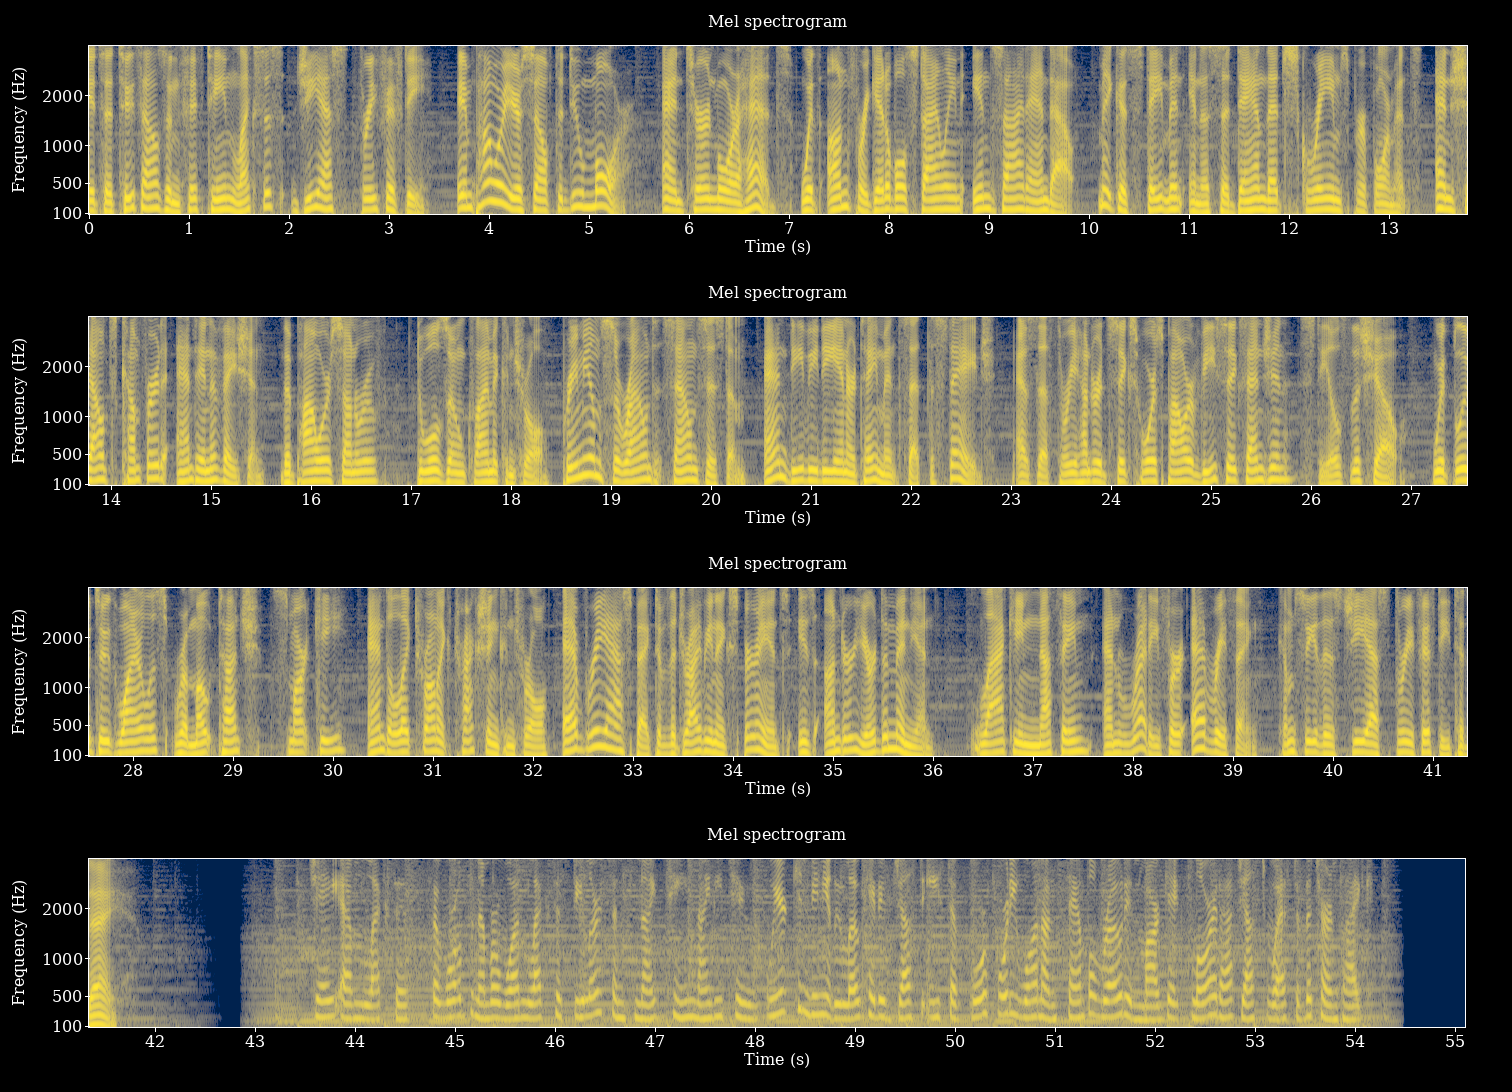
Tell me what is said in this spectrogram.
It's a 2015 Lexus GS 350. Empower yourself to do more and turn more heads with unforgettable styling inside and out. Make a statement in a sedan that screams performance and shouts comfort and innovation. The power sunroof, dual zone climate control, premium surround sound system, and DVD entertainment set the stage as the 306 horsepower V6 engine steals the show. With Bluetooth wireless, remote touch, smart key, and electronic traction control, every aspect of the driving experience is under your dominion. Lacking nothing and ready for everything. Come see this GS 350 today. JM Lexus, the world's number one Lexus dealer since 1992. We're conveniently located just east of 441 on Sample Road in Margate, Florida, just west of the Turnpike.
